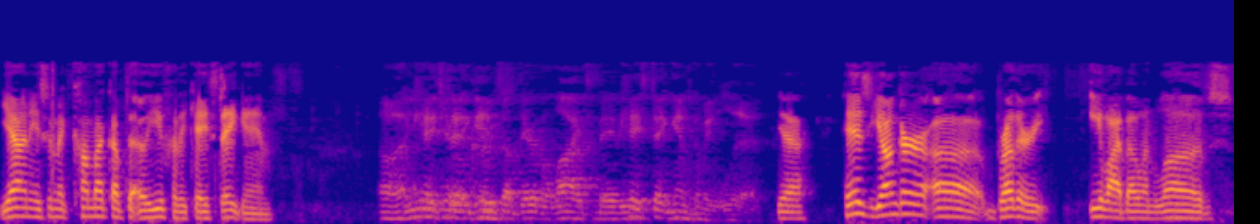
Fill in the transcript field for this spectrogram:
Yeah, and he's gonna come back up to OU for the K-State game. Oh, that K need to get State recruits game. up there, the lights, baby. K State game's gonna be lit. Yeah. His younger, uh, brother, Eli Bowen, loves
